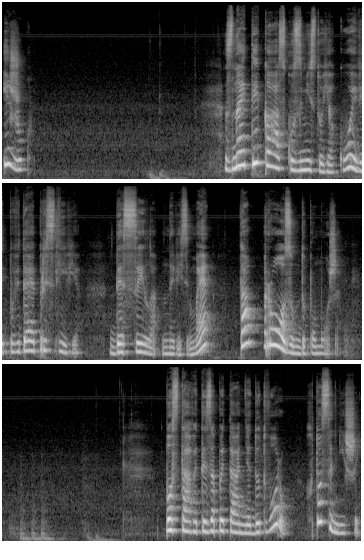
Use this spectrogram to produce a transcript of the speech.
і жук. Знайти казку, змісту якої відповідає прислів'я, де сила не візьме, там розум допоможе. Поставити запитання до твору хто сильніший.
